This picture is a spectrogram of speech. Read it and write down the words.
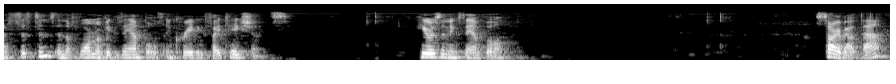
assistance in the form of examples in creating citations. Here's an example. Sorry about that.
